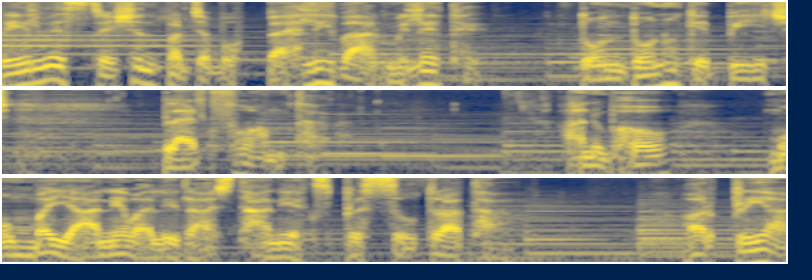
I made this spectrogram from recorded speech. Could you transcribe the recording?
रेलवे स्टेशन पर जब वो पहली बार मिले थे तो उन दोनों के बीच प्लेटफॉर्म था। अनुभव मुंबई आने वाली राजधानी एक्सप्रेस से उतरा था, और प्रिया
